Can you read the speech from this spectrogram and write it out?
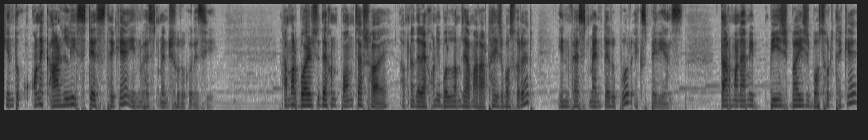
কিন্তু অনেক আর্লি স্টেজ থেকে ইনভেস্টমেন্ট শুরু করেছি। আমার বয়স যদি এখন পঞ্চাশ হয়, আপনাদের এখনই বললাম যে আমার আঠাইশ বছরের ইনভেস্টমেন্টের উপর এক্সপিরিয়েন্স তার মানে আমি বিশ বাইশ বছর থেকে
